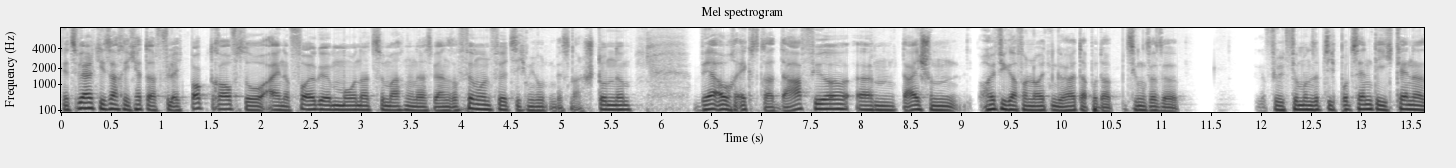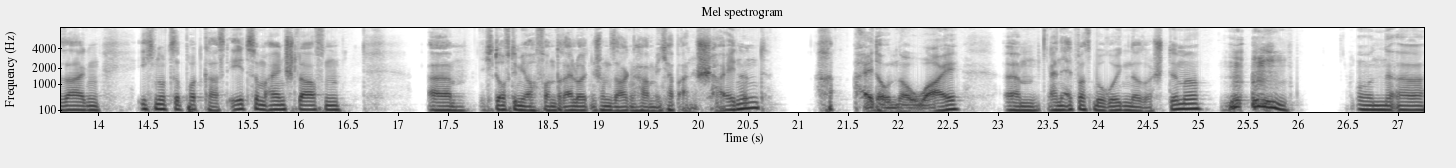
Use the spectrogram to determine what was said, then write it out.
jetzt wäre halt die Sache, ich hätte da vielleicht Bock drauf, so eine Folge im Monat zu machen. Das wären so 45 Minuten bis eine Stunde. Wäre auch extra dafür, ähm, da ich schon häufiger von Leuten gehört habe oder beziehungsweise gefühlt 75 Prozent, die ich kenne, sagen, ich nutze Podcast eh zum Einschlafen. Ähm, ich durfte mir auch von drei Leuten schon sagen haben, ich habe anscheinend, I don't know why, ähm, eine etwas beruhigendere Stimme. Und äh,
